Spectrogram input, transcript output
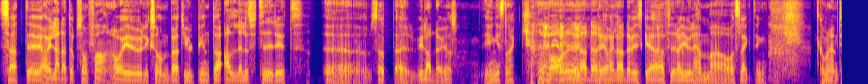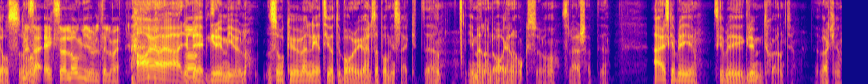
Så att eh, jag har ju laddat upp som fan, har ju liksom börjat julpynta alldeles för tidigt. Eh, så att vi laddar ju alltså. Det är inget snack. Barnen är laddade, jag är laddad, vi ska fira jul hemma och släkten kommer hem till oss. Det Och... blir så extra lång jul till och med. Ja, ja, ja, det Ja. blev grym jul. Så åker vi väl ner till Göteborg och hälsar på min släkt i mellandagarna också. Och så där, så att, nej, det ska bli, ska bli grymt skönt. Ja. Verkligen.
